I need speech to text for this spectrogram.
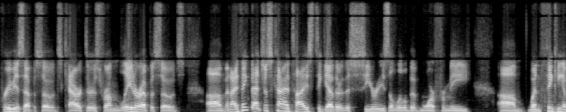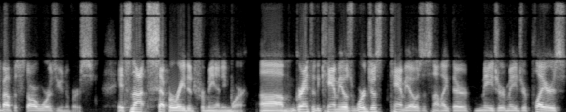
previous episodes, characters from later episodes, um, and I think that just kind of ties together this series a little bit more for me um, when thinking about the Star Wars universe. It's not separated for me anymore. Um, granted, the cameos were just cameos. It's not like they're major, major players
